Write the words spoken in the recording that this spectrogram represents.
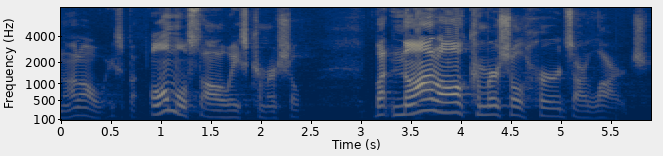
not always, but almost always commercial, but not all commercial herds are large.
